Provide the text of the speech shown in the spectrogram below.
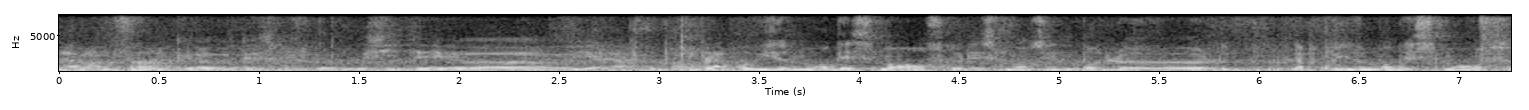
y a une liste définie. Et... Vous pouvez m'en citer un ou deux, ou trois par exemple, ou les principaux euh, bah, il y en a 25. Euh, qu'est-ce que je peux vous citer euh, Il y a la, par exemple l'approvisionnement des semences, que les semences viennent pas de l'approvisionnement des semences,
